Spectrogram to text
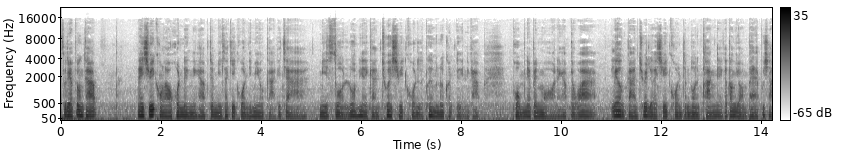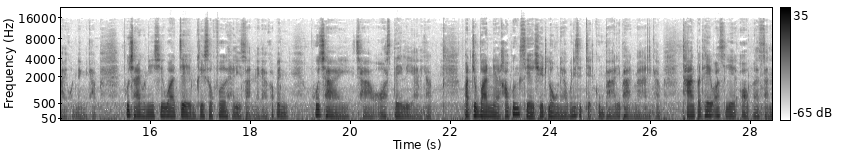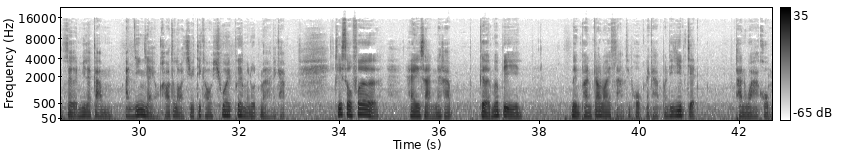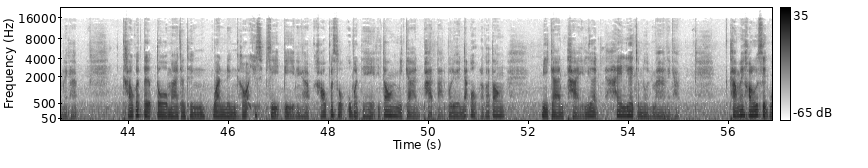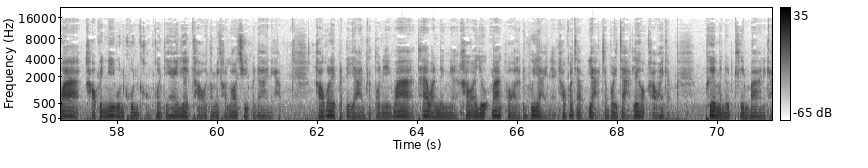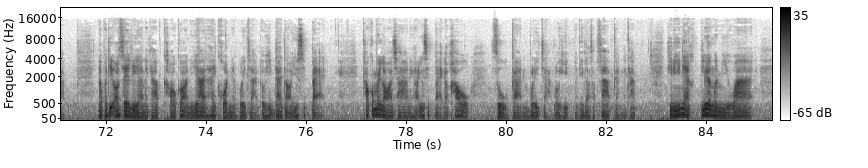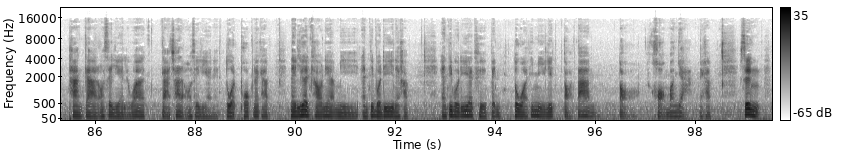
สวัสดีครับทุกคนครับ ในชีวิตของเราคนหนึ่งนะครับ จะมีสักกี่คนที่มีโอกาสที่จะมีส่วนร่วมในการช่วยชีวิตคนหรือเพื่อนมนุษย์คนอื่นนะครับ ผมเนี่ยเป็นหมอนะครับ แต่ว่าเรื่องการช่วยเหลือชีวิตคนจำนวนครั้งเนี่ยก็ต้องยอมแพ้ผู้ชายคนหนึ่งนะครับ ผู้ชายคนนี้ชื่อว่าเจมส์คริสโตเฟอร์แฮร์ริสันนะครับเขาเป็นผู้ชายชาวออสเตรเลียนะครับ ปัจจุบันเนี่ยเขาเพิ่งเสียชีวิตลงนะครับวันที่ 17 กุมภาที่ผ่านมานะครับ ทางประเทศออสเตรเลียออกมาสรรเสริญวีรกรรม อันยิ่งใหญ่ของเขาตลอดชีวิตที่เขาช่วยเพื่อนมนุษย์มานะครับคริสโตเฟอร์แฮสันนะครับ เกิดเมื่อปี 1936 นะครับ วันที่ 27 ธันวาคมนะครับ เขาก็เติบโตมาจนถึงวันหนึ่งเขาอายุ 14 ปีนะครับ เขาประสบอุบัติเหตุที่ต้องมีการผ่าตัดบริเวณหน้าอก แล้วก็ต้องมีการถ่ายเลือดให้เลือดจำนวนมากนะครับ ทำให้เขารู้สึกว่าเขาเป็นหนี้บุญคุณของคนที่ให้เลือดเขาทำให้เขารอดชีวิตมาได้นะครับ เขาก็เลยปฏิญาณกับตนเองว่าถ้าวันหนึ่งเนี่ยเขาอายุมากพอหรือเป็นผู้ใหญ่เนี่ยเขาก็จะอยากจะบริจาคเลือดของเขาให้กับเพื่อนมนุษย์คืนบ้านนะครับ แล้วไปที่ออสเตรเลียนะครับเขาก็อนุญาตให้คนเนี่ยบริจาคโลหิตได้ตอนอายุ 18 เขาก็ไม่รอช้านะครับอายุ 18 ก็เข้าสู่การบริจาคโลหิตเหมือนที่เราทราบกันนะครับ ทีนี้เนี่ยเรื่องมันมีอยู่ว่า ทางการออสเตรเลีย หรือว่ากาชาติออสเตรเลียเนี่ยตรวจพบนะครับในเลือดเขาเนี่ยมีแอนติบอดีนะครับแอนติบอดีก็คือเป็นตัวที่มีฤทธิ์ต่อต้านต่อของบางอย่างนะครับ ซึ่ง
